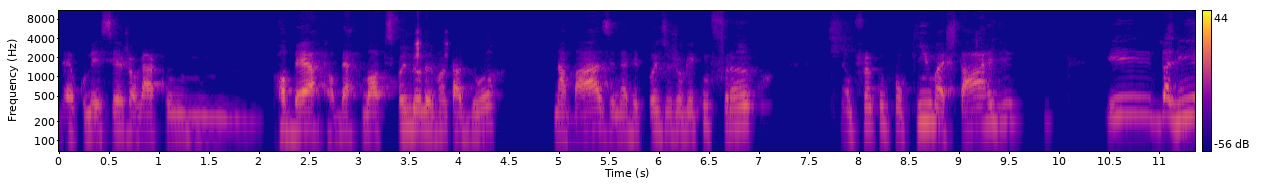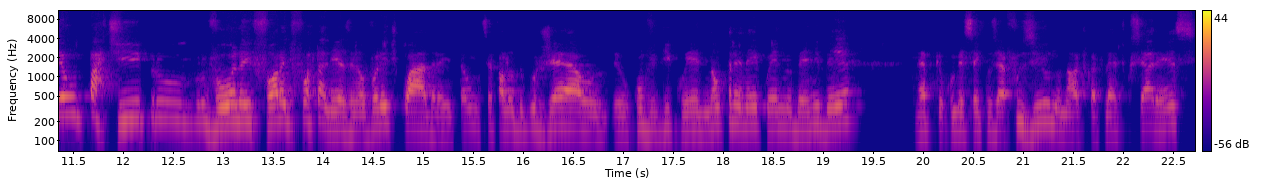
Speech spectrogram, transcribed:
Né? Eu comecei a jogar com Roberto, Roberto Lopes foi meu levantador na base, né? Depois eu joguei com Franco, o Franco um pouquinho mais tarde, e dali eu parti para o vôlei fora de Fortaleza, né? o vôlei de quadra. Então, você falou do Gurgel, eu convivi com ele, não treinei com ele no BNB, né? porque eu comecei com o Zé Fuzil, no Náutico Atlético Cearense.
